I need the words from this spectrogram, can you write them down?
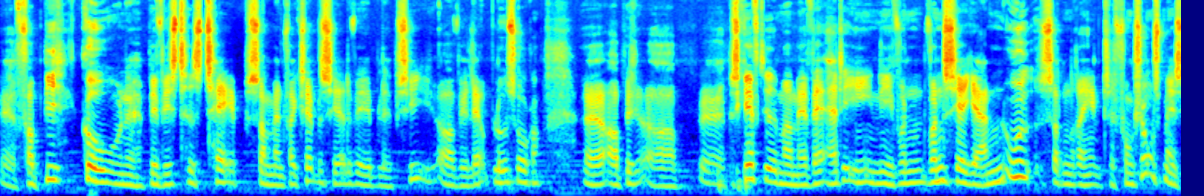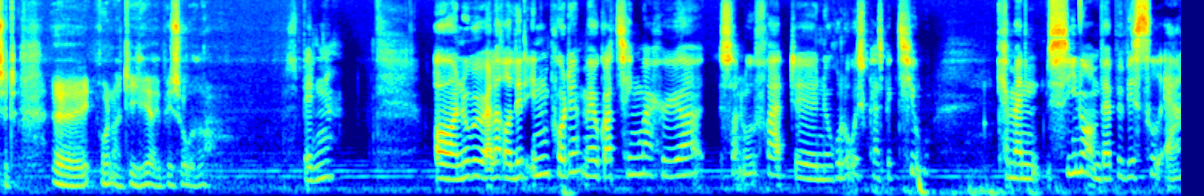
Øh, forbigående bevidsthedstab, som man for eksempel ser det ved epilepsi og ved lav blodsukker, øh, og, be, og beskæftigede beskæftiget mig med, hvad er det egentlig, hvordan, hvordan ser hjernen ud sådan rent funktionsmæssigt øh, under de her episoder. Spændende. Og nu er vi jo allerede lidt inde på det, men jeg vil godt tænke mig at høre sådan ud fra et øh, neurologisk perspektiv. Kan man sige noget om, hvad bevidsthed er?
